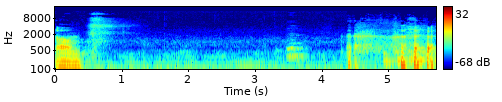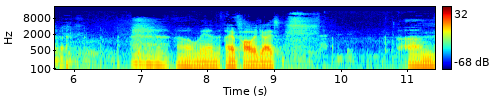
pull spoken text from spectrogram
Um, oh man, I apologize. Um,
